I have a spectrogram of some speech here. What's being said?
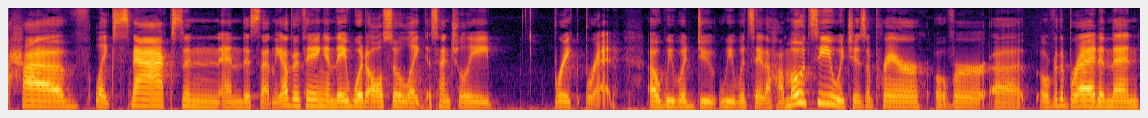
have like snacks and, and this, that, and the other thing. And they would also like essentially break bread. Uh, we would do we would say the hamotzi, which is a prayer over uh, over the bread, and then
